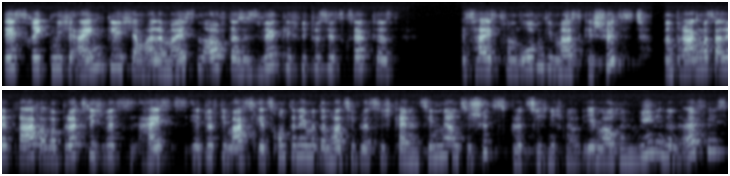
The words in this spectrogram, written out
das regt mich eigentlich am allermeisten auf, dass es wirklich, wie du es jetzt gesagt hast, es heißt von oben, die Maske schützt, dann tragen wir es alle brav, aber plötzlich heißt es, ihr dürft die Maske jetzt runternehmen, dann hat sie plötzlich keinen Sinn mehr und sie schützt plötzlich nicht mehr. Und eben auch in Wien, in den Öffis,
